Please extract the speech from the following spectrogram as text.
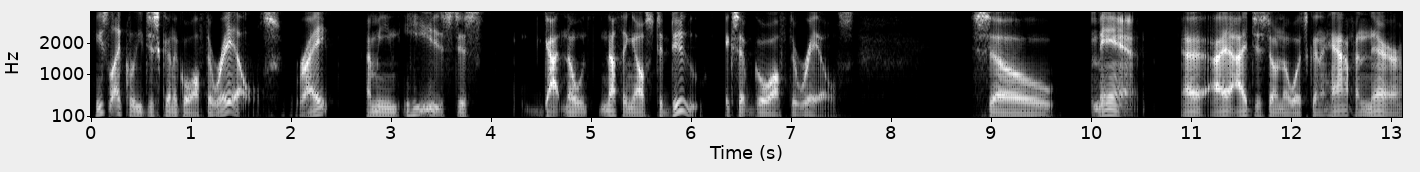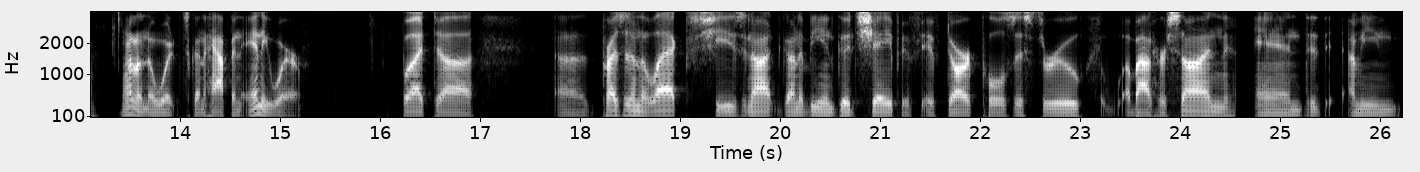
he's likely just going to go off the rails, right? I mean, he is just got no nothing else to do except go off the rails. So man, I, I just don't know what's going to happen there. I don't know what's going to happen anywhere. But uh, uh, president elect, she's not going to be in good shape if, if Dar pulls this through about her son. And I mean,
